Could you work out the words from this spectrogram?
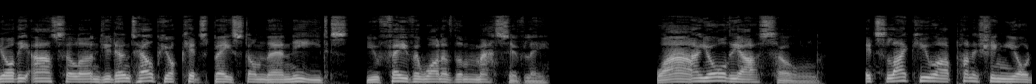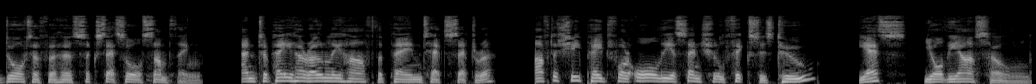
you're the asshole and you don't help your kids based on their needs, you favor one of them massively. Wow, you're the asshole. It's like you are punishing your daughter for her success or something. And to pay her only half the paint etc. After she paid for all the essential fixes too? Yes, you're the asshole.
